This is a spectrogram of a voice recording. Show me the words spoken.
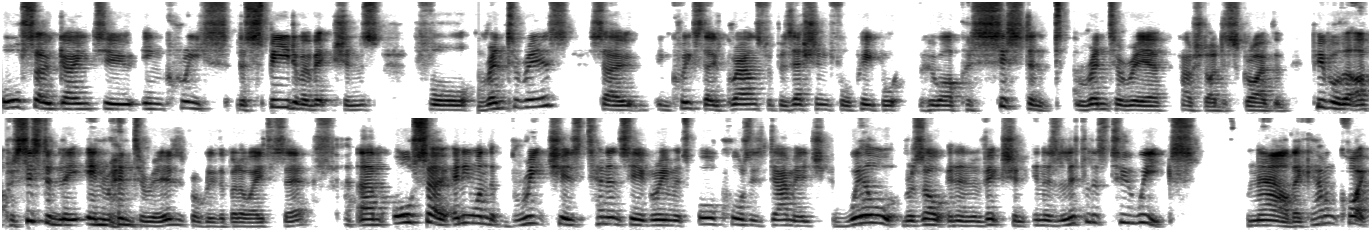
also going to increase the speed of evictions for rent arrears. So, increase those grounds for possession for people who are persistent rent arrear. How should I describe them? People that are persistently in rent arrears is probably the better way to say it. Um, also, anyone that breaches tenancy agreements or causes damage will result in an eviction in as little as two weeks. Now, they haven't quite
